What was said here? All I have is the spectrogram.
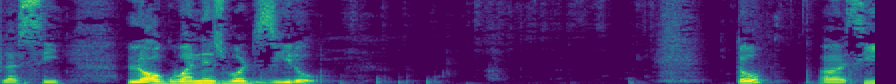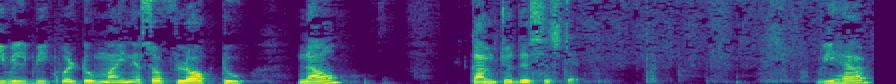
plus c log 1 is what? 0 so uh, c will be equal to minus of log 2 now come to this step. We have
